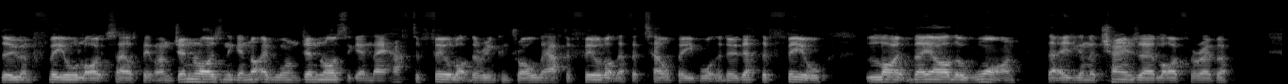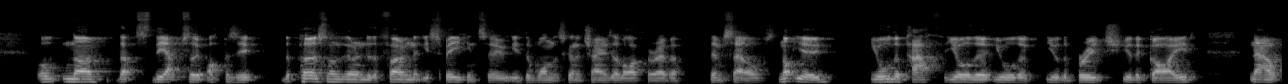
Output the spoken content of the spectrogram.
to and feel like salespeople. I'm generalizing again. Not everyone generalized again. They have to feel like they're in control. They have to feel like they have to tell people what to do. They have to feel like they are the one that is going to change their life forever. Well, no, that's the absolute opposite. The person on the other end of the phone that you're speaking to is the one that's going to change their life forever themselves, not you. You're the path. You're the you're the you're the bridge. You're the guide. Now,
